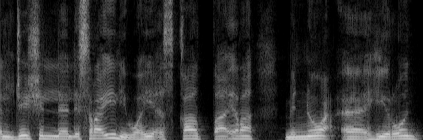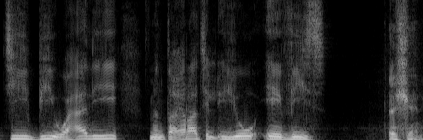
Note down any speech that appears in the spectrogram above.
الجيش الإسرائيلي وهي إسقاط طائرة من نوع آه، Heron TP وهذه من طائرات ال UAVs. إيش يعني؟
